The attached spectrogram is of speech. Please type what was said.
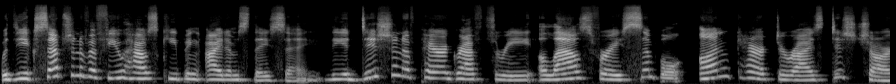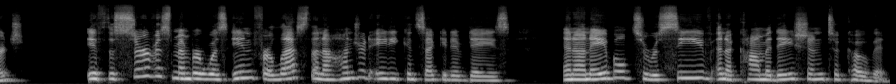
With the exception of a few housekeeping items, they say, the addition of paragraph three allows for a simple, uncharacterized discharge if the service member was in for less than 180 consecutive days and unable to receive an accommodation to COVID.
